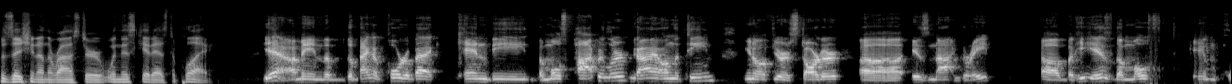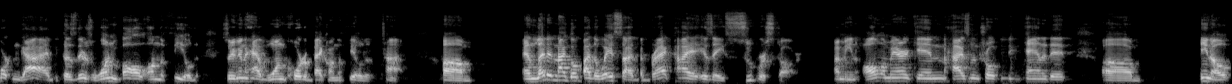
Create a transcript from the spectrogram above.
position on the roster when this kid has to play yeah, I mean, the, the backup quarterback can be the most popular guy on the team. You know, if your starter uh, is not great, uh, but he is the most important guy because there's one ball on the field, so you're going to have one quarterback on the field at a time. Um, and let it not go by the wayside that Brad Kaaya is a superstar. I mean, All American, Heisman Trophy candidate. Um, you know,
